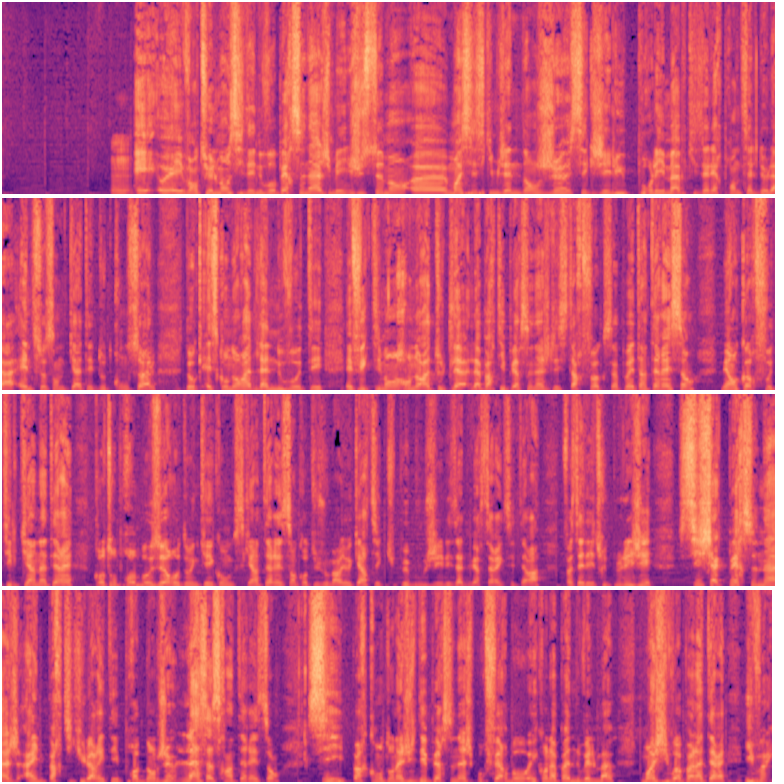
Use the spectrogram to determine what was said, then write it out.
Mm. Et euh, éventuellement aussi des nouveaux personnages. Mais justement, euh, moi, c'est ce qui me gêne dans le jeu, c'est que j'ai lu pour les maps qu'ils allaient reprendre celle de la N64 et d'autres consoles. Donc, est-ce qu'on aura de la nouveauté? Effectivement, on aura toute la, partie personnage des Star Fox. Ça peut être intéressant, mais encore faut-il qu'il y ait un intérêt. Quand on prend Bowser au Donkey Kong, ce qui est intéressant quand tu joues Mario Kart, c'est que tu peux bouger les adversaires, etc. Face à des trucs plus légers. Si chaque personnage a une particularité propre dans le jeu, là, ça sera intéressant. Si, par contre, on a juste des personnages pour faire beau et qu'on n'a pas de nouvelle map, moi, j'y vois pas l'intérêt.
